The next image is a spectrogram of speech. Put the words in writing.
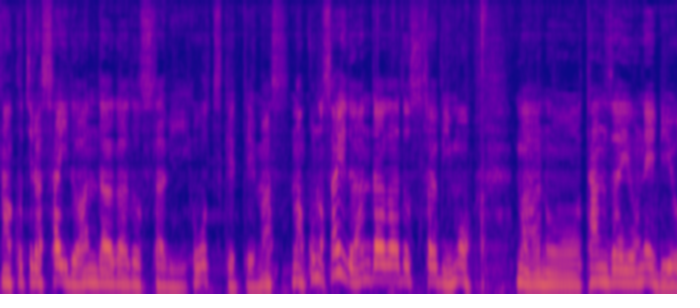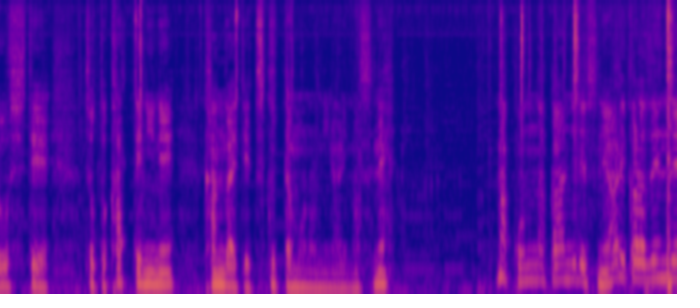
あこちらサイドアンダーガードスタビをつけてます。まあ、このサイドアンダーガードスタビも、まあ、あの、単材をね、利用して、ちょっと勝手にね、考えて作ったものになりますね。まあ、こんな感じですね。あれから全然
